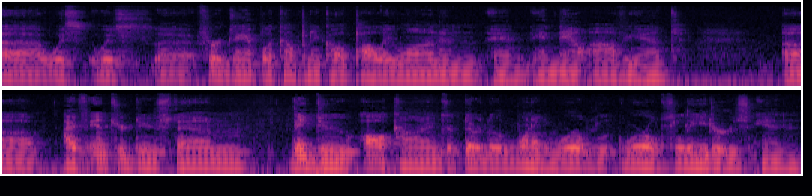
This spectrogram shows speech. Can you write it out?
uh, with with, uh, for example, a company called Poly One and and and now Avient, uh, I've introduced them. They do all kinds of. They're, they're one of the world world's leaders in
